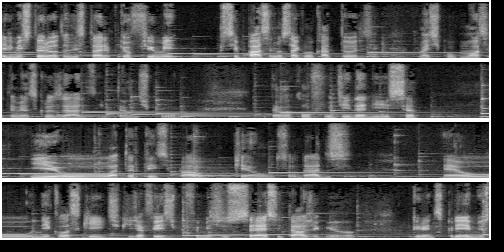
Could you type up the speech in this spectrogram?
ele misturou toda a história, porque o filme se passa no século XIV, mas, tipo, mostra também as cruzadas. Então, tipo, dá uma confundida nisso. E o ator principal, que é um dos soldados, é o Nicolas Cage, que já fez, tipo, filmes de sucesso e tal, já ganhou grandes prêmios.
